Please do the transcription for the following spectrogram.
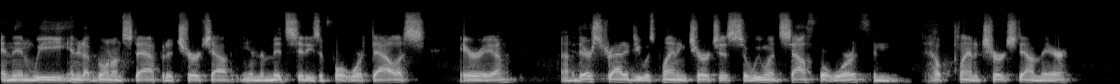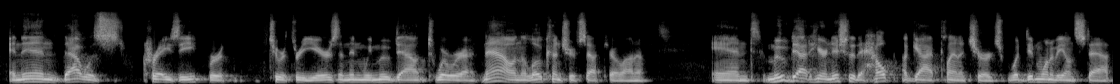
and then we ended up going on staff at a church out in the mid cities of Fort Worth, Dallas area. Uh, their strategy was planting churches, so we went South Fort Worth and helped plant a church down there. And then that was crazy for two or three years. And then we moved out to where we're at now in the low country of South Carolina and moved out here initially to help a guy plant a church, what didn't want to be on staff.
